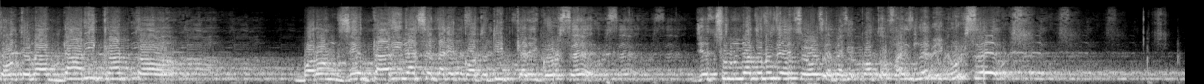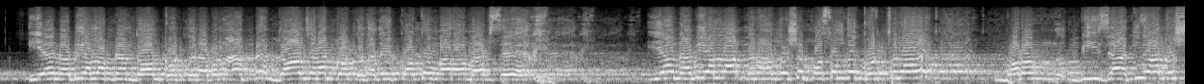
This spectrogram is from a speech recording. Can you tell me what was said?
চলতো না, দাড়ি কাটতো। বরং যে দাড়ি রাখছে তাকে কত টিটকারি করছে। যে সুন্নাত অনুযায়ী চলছে তাকে কত ফাইজলামি করছে। ইয়া নবী, আল্লাহ আপনার দল করতো না, বরং আপনার দল যারা করতো তাদেরকে কত মারা মারছে। ইয়া নবী, আল্লাহ আপনার আদর্শ পছন্দ করতো না, বরং বিজাতীয় আদর্শ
